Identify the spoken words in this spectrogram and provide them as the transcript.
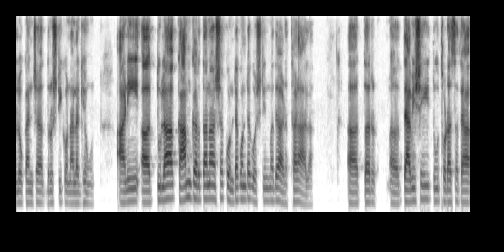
लोकांच्या दृष्टिकोनाला घेऊन? आणि तुला काम करताना अशा कोणत्या-कोणत्या गोष्टींमध्ये अडथळा आला? तर त्याविषयी तू थोडासा त्या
